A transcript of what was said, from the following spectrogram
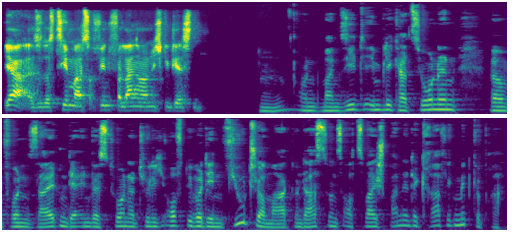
ja, also das Thema ist auf jeden Fall lange noch nicht gegessen. Mhm. Und man sieht Implikationen äh, von Seiten der Investoren natürlich oft über den Future-Markt. Und da hast du uns auch zwei spannende Grafiken mitgebracht.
